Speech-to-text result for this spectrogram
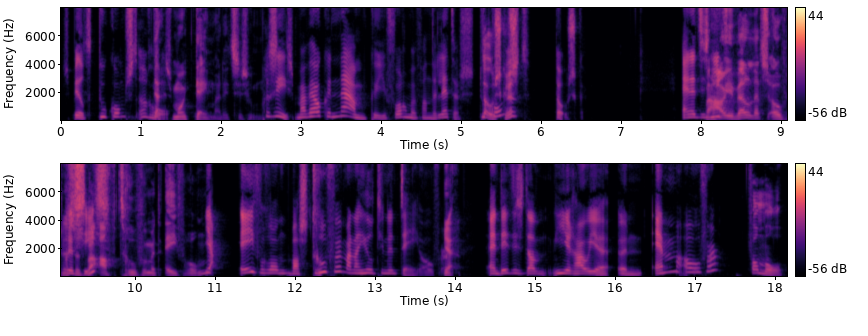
speelt toekomst een rol. Ja, dat is een mooi thema dit seizoen. Precies, maar welke naam kun je vormen van de letters toekomst? Tooske. En het is Maar niet... hou je wel letters over. Net zoals bij Precies. aftroeven met Everon. Ja, Everon was troeven, maar dan hield je een T over. Ja. En dit is dan, hier hou je een M over Van Mol.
